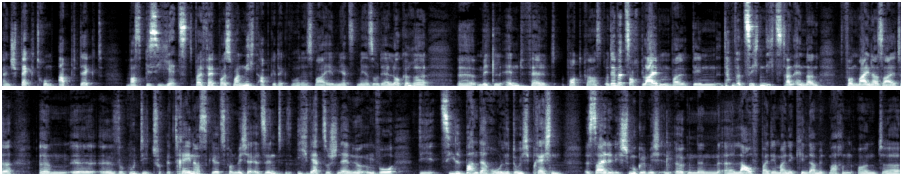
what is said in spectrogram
ein Spektrum abdeckt, was bis jetzt bei Fat Boys One nicht abgedeckt wurde. Es war eben jetzt mehr so der lockere äh, Mittel-Endfeld-Podcast. Und der wird es auch bleiben, weil den, da wird sich nichts dran ändern von meiner Seite. Ähm, äh, äh, so gut die Trainer-Skills von Michael sind, ich werde so schnell nirgendwo die Zielbanderole durchbrechen. Es sei denn, ich schmuggel mich in irgendeinen äh, Lauf, bei dem meine Kinder mitmachen und äh,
